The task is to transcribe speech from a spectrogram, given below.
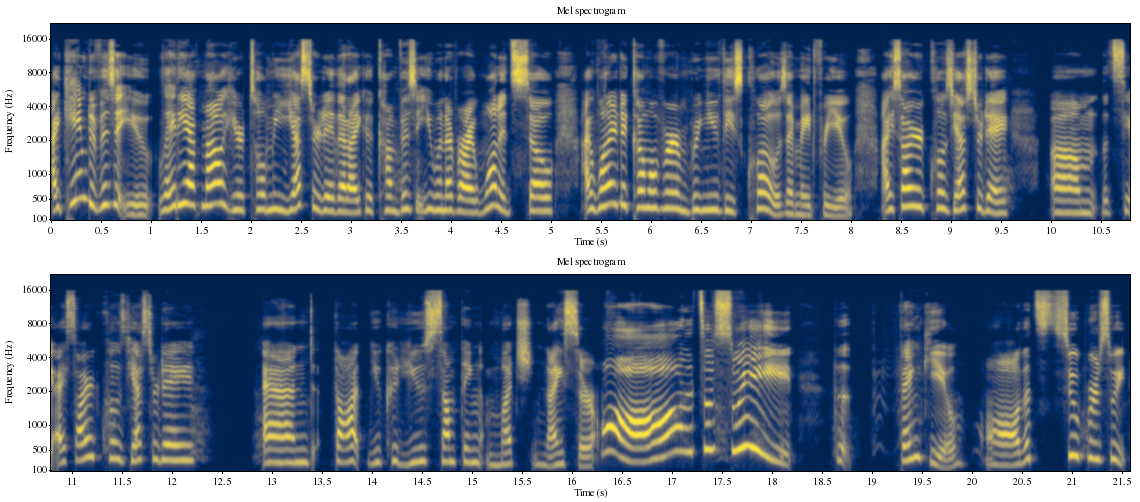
I came to visit you. Lady Aphmau here told me yesterday that I could come visit you whenever I wanted, so I wanted to come over and bring you these clothes I made for you. I saw your clothes yesterday. Um, let's see. I saw your clothes yesterday and thought you could use something much nicer. Aw, that's so sweet. The, thank you. Aw, that's super sweet.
